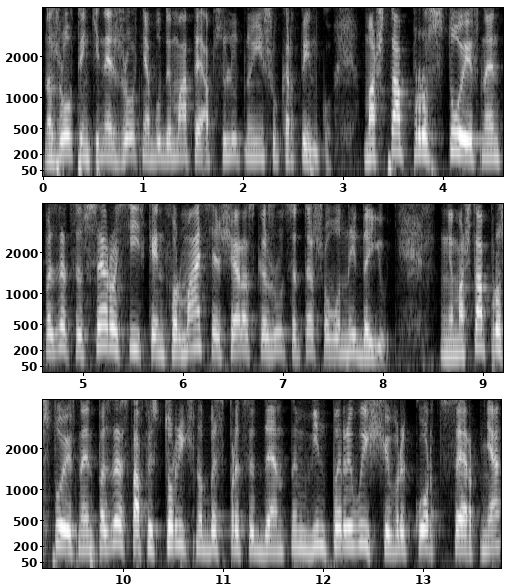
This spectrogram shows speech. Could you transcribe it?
на жовтень, кінець жовтня буде мати абсолютно іншу картинку. Масштаб простоїв на НПЗ це все російська інформація. Ще раз кажу, це те, що вони дають. Масштаб простоїв на НПЗ став історично безпрецедентним. Він перевищив рекорд серпня,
